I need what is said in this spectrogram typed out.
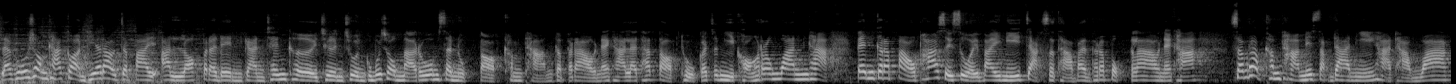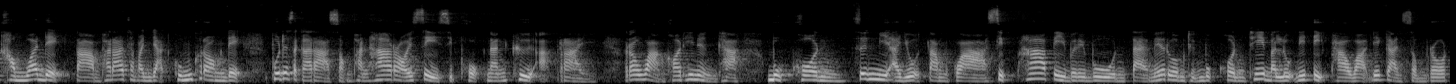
และคุณผู้ชมคะก่อนที่เราจะไปอันล็อกประเด็นกันเช่นเคย เชิญชวนคุณผู้ชมมาร่วมสนุกตอบคำถามกับเรานะคะ และถ้าตอบถูกก็จะมีของรางวัลค่ะ เป็นกระเป๋าผ้าสวยๆ ใบนี้จากสถาบันพระปกเกล้านะคะสำหรับคำถามในสัปดาห์นี้ค่ะ ถามว่าคำว่าเด็กตามพระราชบัญญัติคุ้มครองเด็ก พุทธศักราช 2546 นั้นคืออะไร ระหว่างข้อทีหนึ่1 ค่ะ บุคคลซึ่งมีอายุต่ำกว่า 15 ปีบริบูรณ์ แต่ไม่รวมถึงบุคคลที่บรรลุนิติภาวะด้วยการสมรส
